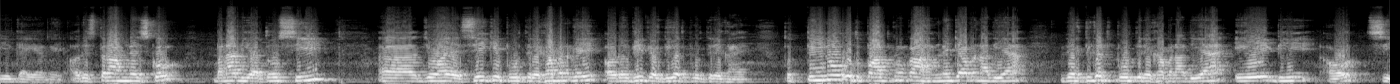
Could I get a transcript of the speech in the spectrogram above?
ये इकाई आ गई। और इस तरह हमने इसको बना दिया तो सी जो है सी की पूर्ति रेखा बन गई और ये भी व्यक्तिगत पूर्ति रेखा है। तो तीनों उत्पादकों का हमने क्या बना दिया? व्यक्तिगत पूर्ति रेखा बना दिया है ए बी और सी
